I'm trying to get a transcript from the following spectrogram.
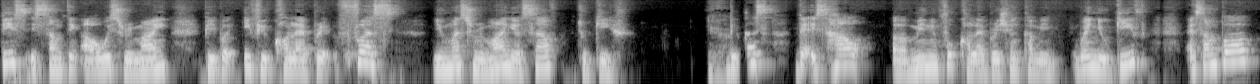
this is something I always remind people. If you collaborate first, you must remind yourself to give. Yeah. Because that is how a meaningful collaboration come in. When you give, example,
